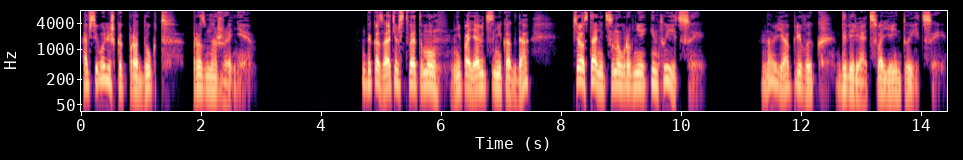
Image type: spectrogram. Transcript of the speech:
а всего лишь как продукт размножения. Доказательства этому не появится никогда, все останется на уровне интуиции. Но я привык доверять своей интуиции.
